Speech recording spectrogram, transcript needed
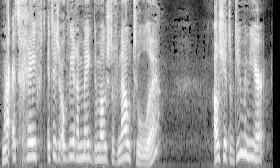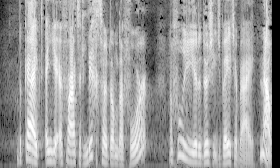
Maar het geeft, het is ook weer een make the most of now tool, hè? Als je het op die manier bekijkt en je ervaart het lichter dan daarvoor, dan voel je je er dus iets beter bij. Nou,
